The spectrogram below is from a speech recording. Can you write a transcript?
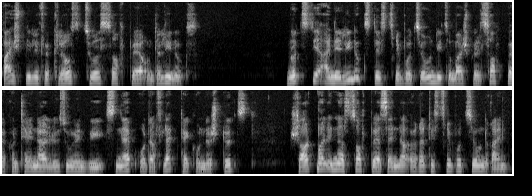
Beispiele für Closed Source Software unter Linux. Nutzt ihr eine Linux-Distribution, die zum Beispiel Software-Container-Lösungen wie Snap oder Flatpak unterstützt, schaut mal in das Software-Sender eurer Distribution rein.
